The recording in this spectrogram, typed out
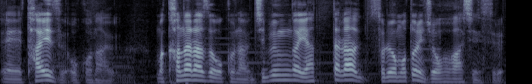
えー、絶えず行う、まあ、必ず行う。自分がやったらそれをもとに情報発信する。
